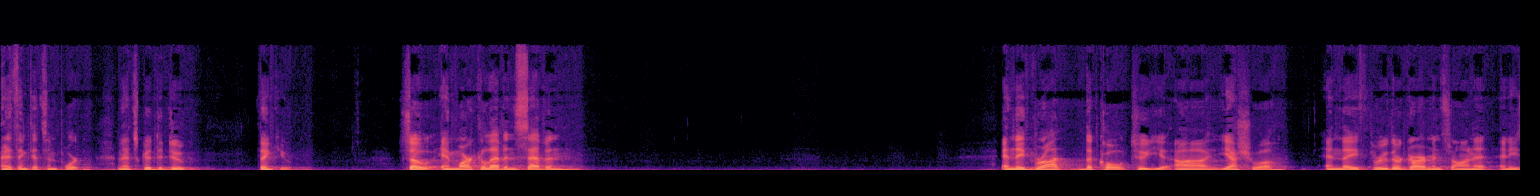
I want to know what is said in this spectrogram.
And I think that's important, and that's good to do. Thank you. So in Mark 11, 7, and they brought the colt to uh, Yeshua, and they threw their garments on it, and he,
